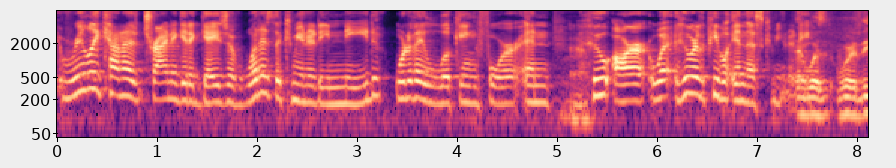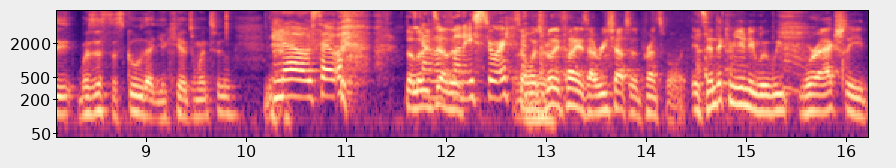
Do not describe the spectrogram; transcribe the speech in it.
really kind of trying to get a gauge of what does the community need, what are they looking for, and who are what who are the people in this community. And was were the was this the school that your kids went to? no, so it's kind of a this- funny story. So what's really funny is I reached out to the principal. It's in the community. We, we we're actually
